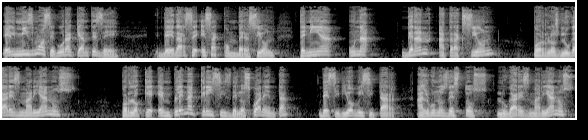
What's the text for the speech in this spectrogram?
Él mismo asegura que antes de, de darse esa conversión tenía una gran atracción por los lugares marianos, por lo que en plena crisis de los 40 decidió visitar algunos de estos lugares marianos.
